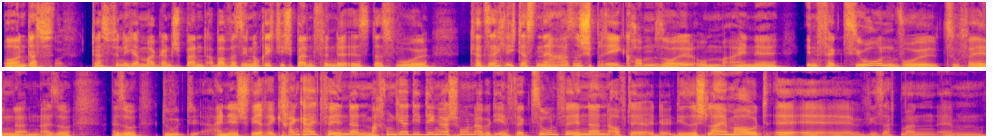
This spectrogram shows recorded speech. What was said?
Und das, das finde ich ja mal ganz spannend. Aber was ich noch richtig spannend finde, ist, dass wohl tatsächlich das Nasenspray kommen soll, um eine Infektion wohl zu verhindern. Also, also du eine schwere Krankheit verhindern machen ja die Dinger schon, aber die Infektion verhindern auf der diese Schleimhaut, äh, äh, wie sagt man, ähm,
